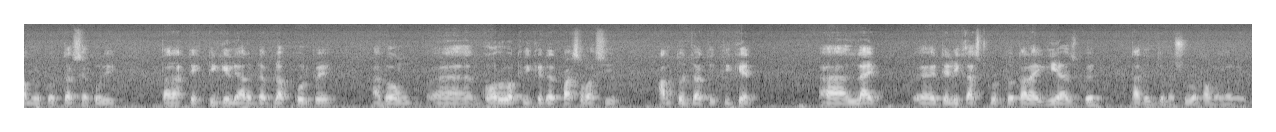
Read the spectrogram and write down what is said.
আমরা প্রত্যাশা করি তারা টেকনিক্যালি আরও ডেভেলপ করবে এবং ঘরোয়া ক্রিকেটের পাশাপাশি আন্তর্জাতিক ক্রিকেট লাইভ টেলিকাস্ট করতেও তারা এগিয়ে আসবে। তাদের জন্য শুভকামনা রইল।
